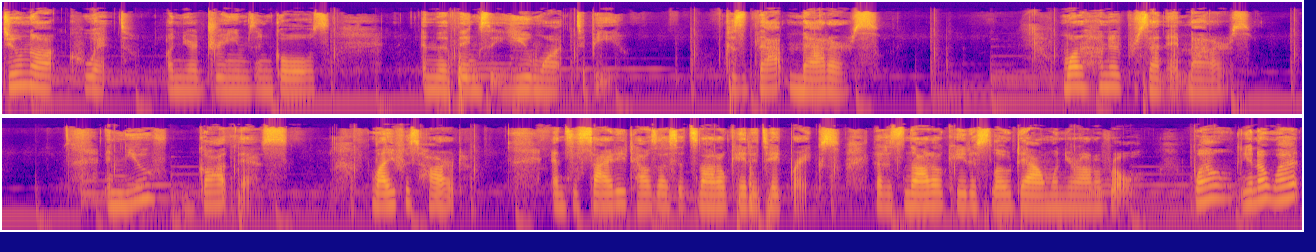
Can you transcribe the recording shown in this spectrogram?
Do not quit on your dreams and goals and the things that you want to be. Because that matters. 100% it matters. And you've got this. Life is hard. And society tells us it's not okay to take breaks, that it's not okay to slow down when you're on a roll. Well, you know what?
